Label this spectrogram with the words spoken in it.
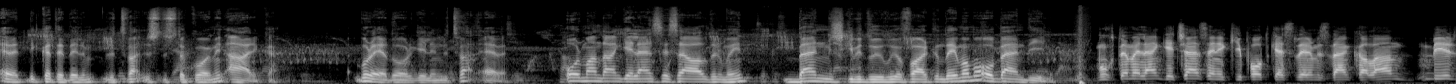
Evet dikkat edelim lütfen üst üste koymayın. Harika. Buraya doğru gelin lütfen. Evet. Ormandan gelen sese aldırmayın. Benmiş gibi duyuluyor farkındayım ama o ben değilim. Muhtemelen geçen seneki podcastlerimizden kalan bir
